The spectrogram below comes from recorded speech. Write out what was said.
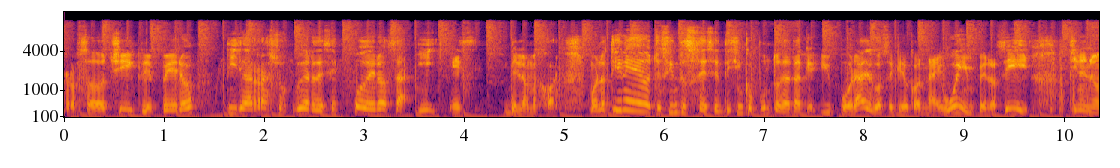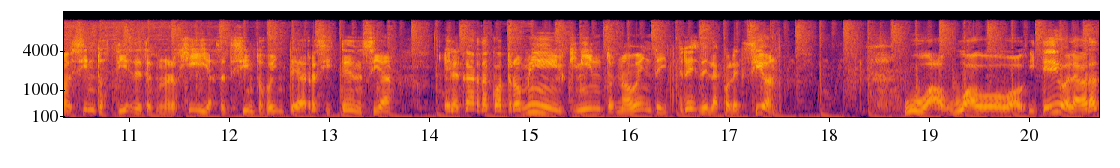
rosado chicle, pero tira rayos verdes, es poderosa y es de lo mejor. Bueno, tiene 865 puntos de ataque y por algo se quedó con Nightwing, pero sí, tiene 910 de tecnología, 720 de resistencia, es la carta 4593 de la colección. Wow, wow, wow, Y te digo la verdad,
